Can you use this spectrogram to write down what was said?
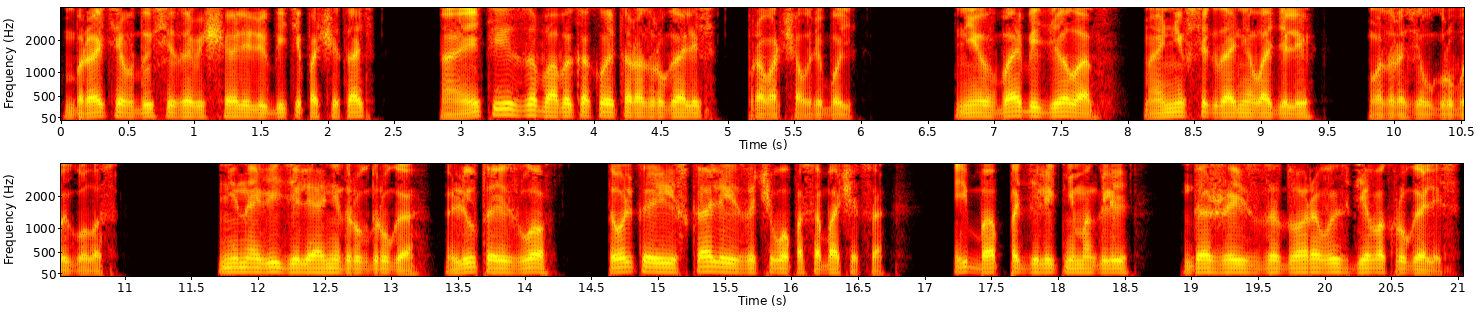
Братья в духе завещали любить и почитать, а эти из-за бабы какой-то разругались, — проворчал Рябой. «Не в бабе дело, они всегда не ладили», — возразил грубый голос. «Ненавидели они друг друга, люто и зло, только и искали из-за чего пособачиться, и баб поделить не могли, даже из-за дворовых девок ругались.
